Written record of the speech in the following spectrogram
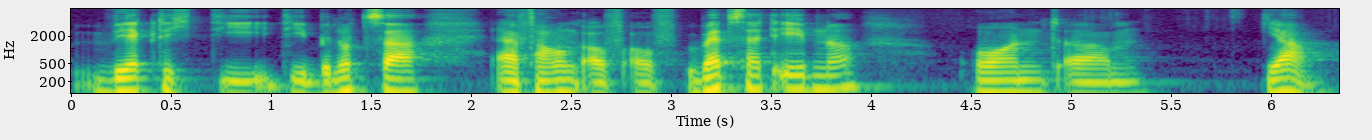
wirklich die, die Benutzererfahrung auf, auf Website-Ebene. Und ähm, ja,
